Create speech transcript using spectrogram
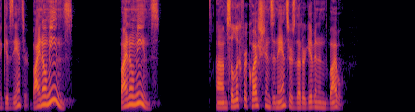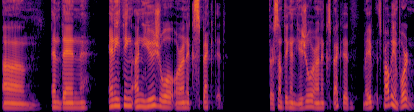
it gives the answer by no means. By no means. Um, so look for questions and answers that are given in the Bible. Um, and then anything unusual or unexpected. There's something unusual or unexpected, maybe it's probably important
